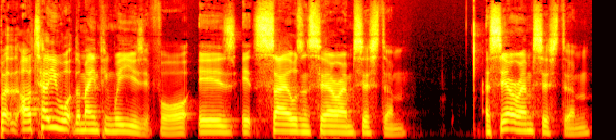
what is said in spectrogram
but I'll tell you what the main thing we use it for is its sales and CRM system. A CRM system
